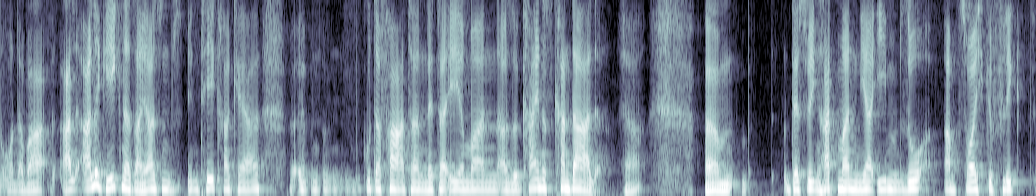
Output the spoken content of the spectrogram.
Und da war alle Gegner sagen, ja, ist ein integrer Kerl, äh, guter Vater, netter Ehemann, also keine Skandale. Ja. Ähm, deswegen hat man ja ihm so am Zeug geflickt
